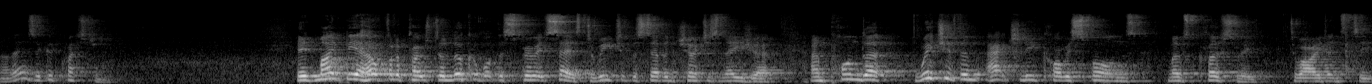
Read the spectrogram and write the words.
Now, there's a good question. It might be a helpful approach to look at what the Spirit says to each of the seven churches in Asia and ponder which of them actually corresponds most closely to our identity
